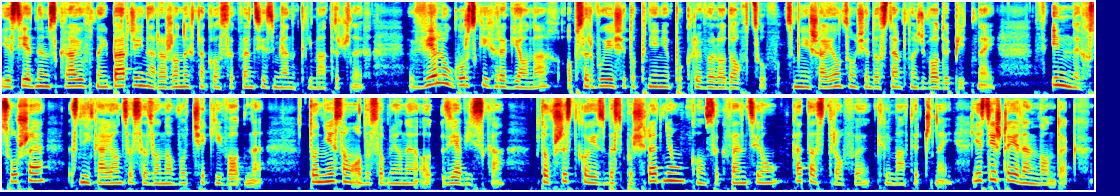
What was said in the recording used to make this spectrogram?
jest jednym z krajów najbardziej narażonych na konsekwencje zmian klimatycznych. W wielu górskich regionach obserwuje się topnienie pokrywy lodowców, zmniejszającą się dostępność wody pitnej. W innych susze, znikające sezonowo cieki wodne. To nie są odosobnione zjawiska. To wszystko jest bezpośrednią konsekwencją katastrofy klimatycznej. Jest jeszcze jeden wątek.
